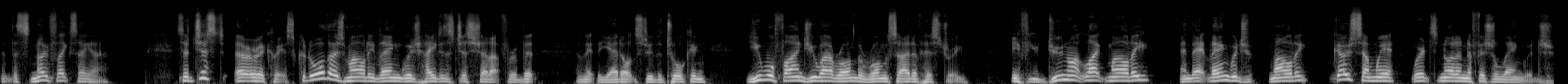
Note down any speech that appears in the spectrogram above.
the snowflakes they are. So, just uh, a request could all those Maori language haters just shut up for a bit and let the adults do the talking? You will find you are on the wrong side of history. If you do not like Maori and that language Maori, go somewhere where it's not an official language.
